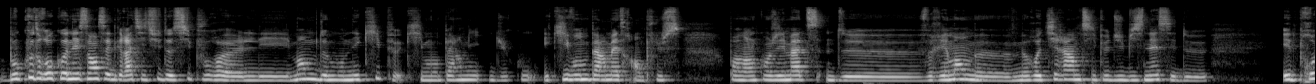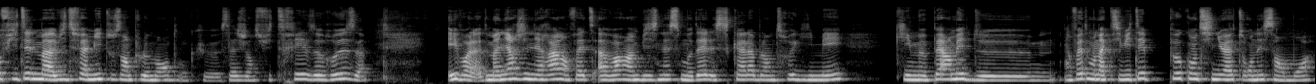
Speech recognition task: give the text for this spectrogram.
beaucoup de reconnaissance et de gratitude aussi pour les membres de mon équipe qui m'ont permis du coup et qui vont me permettre en plus pendant le congé mat de vraiment me, me retirer un petit peu du business et de et de profiter de ma vie de famille tout simplement. Donc euh, ça j'en suis très heureuse. Et voilà, de manière générale en fait, avoir un business model scalable entre guillemets qui me permet de en fait mon activité peut continuer à tourner sans moi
